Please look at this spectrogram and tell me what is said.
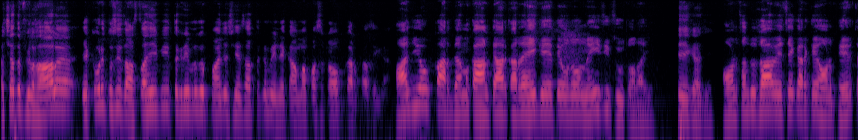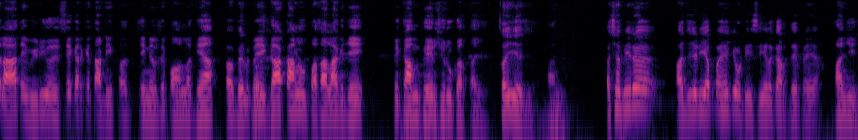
ਅੱਛਾ ਤੇ ਫਿਲਹਾਲ ਇੱਕ ਵਾਰੀ ਤੁਸੀਂ ਦੱਸਤਾ ਸੀ ਵੀ ਤਕਰੀਬਨ ਕੋਈ 5 6 7 ਕੁ ਮਹੀਨੇ ਕੰਮ ਆਪਾਂ ਸਟਾਪ ਕਰਤਾ ਸੀਗਾ। ਹਾਂਜੀ ਉਹ ਘਰ ਦਾ ਮਕਾਨ ਤਿਆਰ ਕਰ ਰਹੇ ਸੀਗੇ ਤੇ ਉਦੋਂ ਨਹੀਂ ਸੀ ਸੂਤ ਆਉਂਦਾ ਜੀ। ਠੀਕ ਹੈ ਜੀ। ਹੁਣ ਸੰਧੂ ਸਾਹਿਬ ਇਸੇ ਕਰਕੇ ਹੁਣ ਫੇਰ ਚਲਾਇਆ ਤੇ ਵੀਡੀਓ ਇਸੇ ਕਰਕੇ ਤੁਹਾਡੀ ਚੈਨਲ ਤੇ ਪਾਉਣ ਲੱਗੇ ਆ ਆ ਵੀ ਗਾਹਕਾਂ ਨੂੰ ਪਤਾ ਲੱਗ ਜੇ ਵੀ ਕੰਮ ਫੇਰ ਸ਼ੁਰੂ ਕਰਤਾ ਜੀ। ਸਹੀ ਹੈ ਜੀ। ਹਾਂਜੀ। ਅੱਛਾ ਵੀਰ ਅੱਜ ਜਿਹੜੀ ਆਪਾਂ ਇਹ ਝੋਟੀ ਸੇਲ ਕਰਦੇ ਪਏ ਆ। ਹਾਂਜੀ।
